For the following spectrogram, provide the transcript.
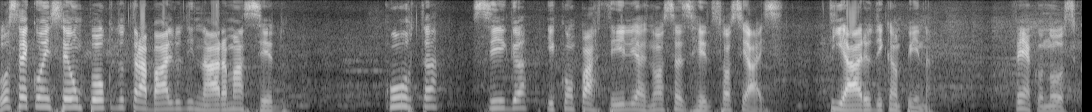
Você conheceu um pouco do trabalho de Nara Macedo. Curta, siga e compartilhe as nossas redes sociais. Diário de Campina. Venha conosco.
